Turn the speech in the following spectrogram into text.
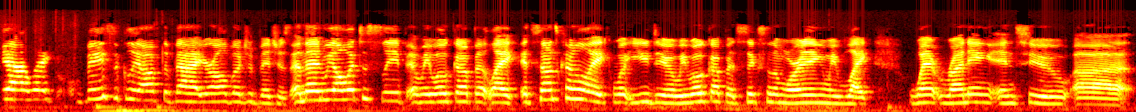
yeah, like basically off the bat, you're all a bunch of bitches. And then we all went to sleep, and we woke up at like it sounds kind of like what you do. We woke up at six in the morning, and we like went running into uh,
